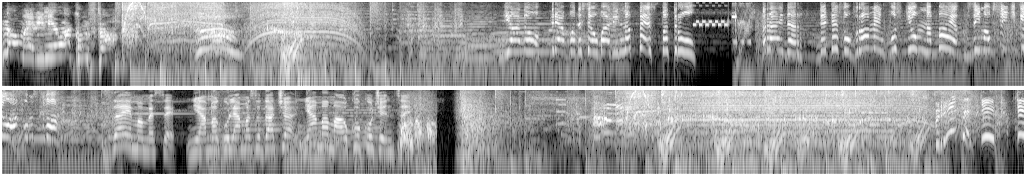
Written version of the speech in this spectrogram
Намерили лакомство! Дядо, трябва да се обадим на пес патрул! Райдер, дете в огромен костюм на паяк взима всички лакомства! Заемаме се. Няма голяма задача, няма малко кученце. Спри се, ти! Ти!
